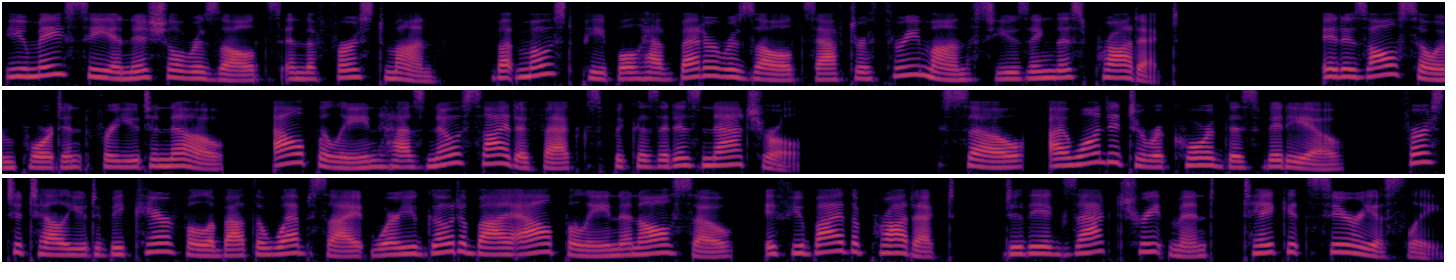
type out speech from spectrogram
You may see initial results in the first month, but most people have better results after three months using this product. It is also important for you to know Alpilean has no side effects because it is natural. So, I wanted to record this video, first to tell you to be careful about the website where you go to buy Alpilean and also, if you buy the product, do the exact treatment, take it seriously.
